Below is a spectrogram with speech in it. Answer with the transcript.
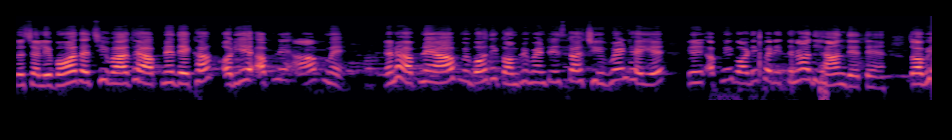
तो चलिए, बहुत अच्छी बात है, आपने देखा। और ये अपने आप में, है ना, अपने आप में बहुत ही कॉम्प्लीमेंट्री इसका अचीवमेंट है ये। ये अपनी बॉडी पर इतना ध्यान देते हैं। तो अभी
